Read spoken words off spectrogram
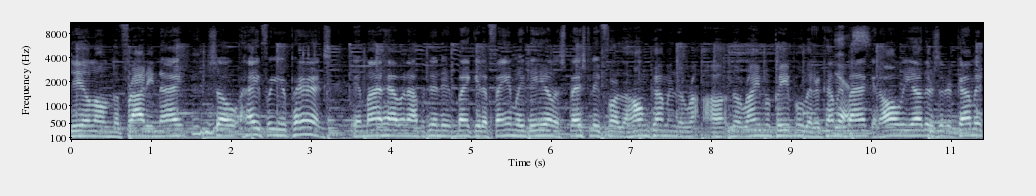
deal on the Friday night. Mm-hmm. So, hey, for your parents, it might have an opportunity to make it a family deal, especially for the homecoming, the uh, the Rhema people that are coming yes. back, and all the others that are coming.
